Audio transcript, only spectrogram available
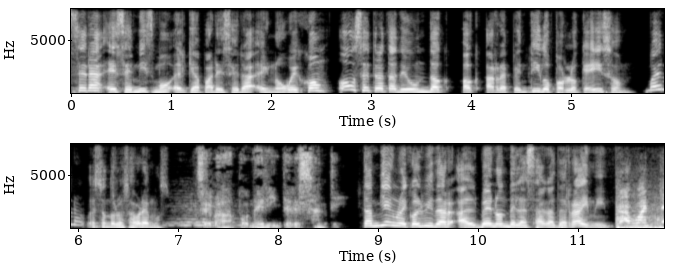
¿Será ese mismo el que aparecerá en No Way Home o se trata de un Doc Ock arrepentido por lo que hizo? Bueno, eso no lo sabremos. Se va a poner interesante. También no hay que olvidar al Venom de la saga de Raimi. ¡Aguanté!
